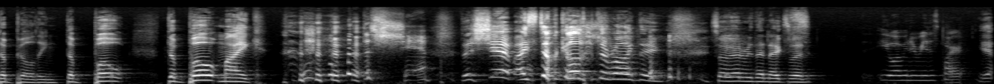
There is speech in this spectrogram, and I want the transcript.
The building, the boat, the boat, Mike. the ship. The ship. I still called it the wrong thing. So I gotta read the next one. You want me to read this part? Yeah.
